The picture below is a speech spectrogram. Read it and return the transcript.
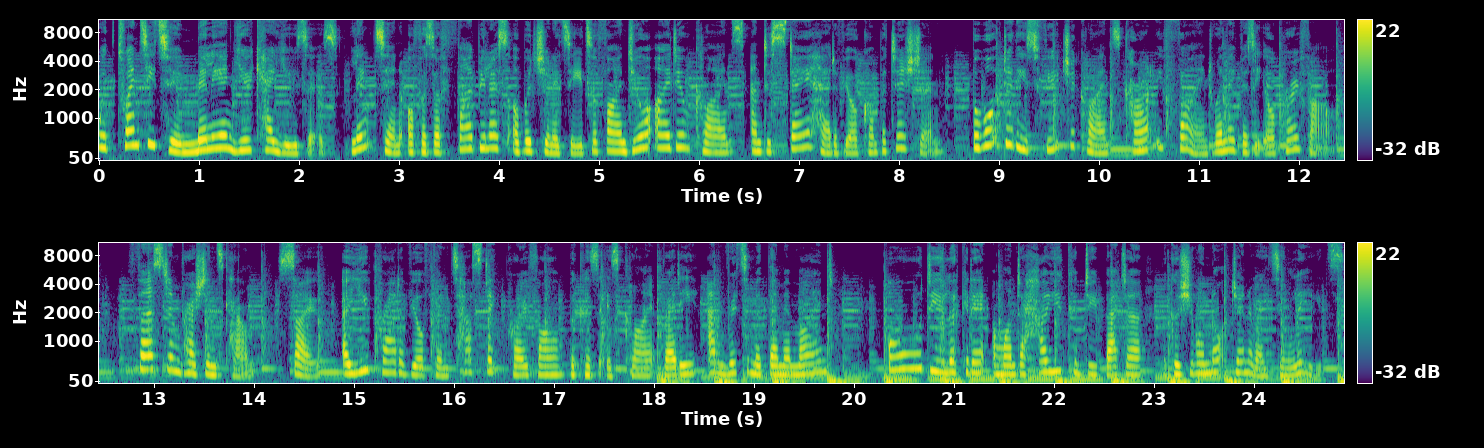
With 22 million UK users, LinkedIn offers a fabulous opportunity to find your ideal clients and to stay ahead of your competition. But what do these future clients currently find when they visit your profile? First impressions count. So, are you proud of your fantastic profile because it is client ready and written with them in mind? Or do you look at it and wonder how you could do better because you are not generating leads?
